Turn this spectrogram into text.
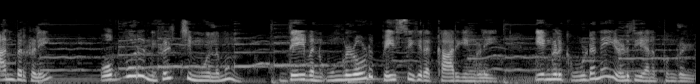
அன்பர்களே ஒவ்வொரு நிகழ்ச்சி மூலமும் தேவன் உங்களோடு பேசுகிற காரியங்களை எங்களுக்கு உடனே எழுதி அனுப்புங்கள்.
